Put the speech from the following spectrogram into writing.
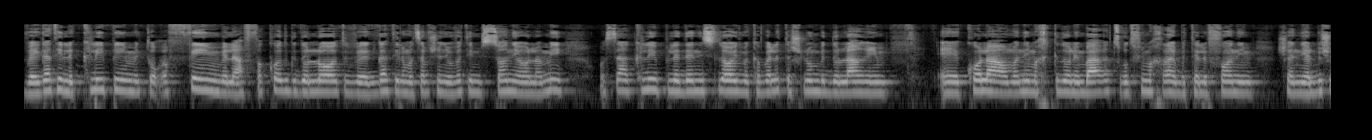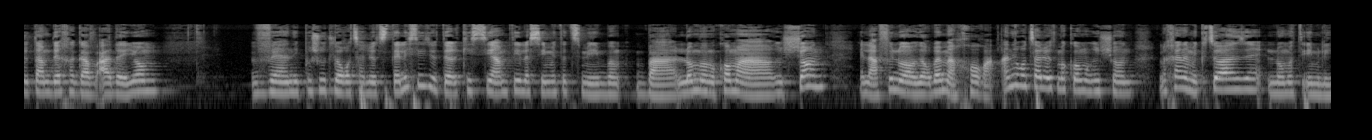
והגעתי לקליפים מטורפים ולהפקות גדולות, והגעתי למצב שאני עובדת עם סוני העולמי, עושה קליפ לדניס לויד, מקבלת תשלום בדולרים. אה, כל האומנים הכי גדולים בארץ רודפים אחריי בטלפונים, שאני אלביש אותם דרך אגב עד היום. ואני פשוט לא רוצה להיות סטייליסטית יותר, כי סיימתי לשים את עצמי, ב, ב, לא במקום הראשון, אלא אפילו עוד הרבה מאחורה. אני רוצה להיות מקום ראשון, לכן המקצוע הזה לא מתאים לי.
